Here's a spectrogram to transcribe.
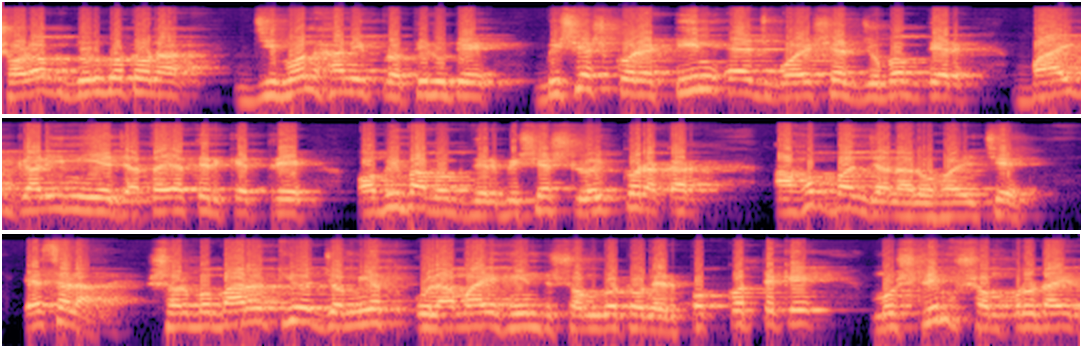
সড়ক দুর্ঘটনা, জীবনহানি প্রতিরোধে বিশেষ করে টিন এজ বয়সের যুবকদের বাইক, গাড়ি নিয়ে যাতায়াতের ক্ষেত্রে অভিভাবকদের বিশেষ লক্ষ্য রাখার আহ্বান জানানো হয়েছে। এছাড়া সর্বভারতীয় জমিয়ত উলামায় হিন্দ সংগঠনের পক্ষ থেকে মুসলিম সম্প্রদায়ের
